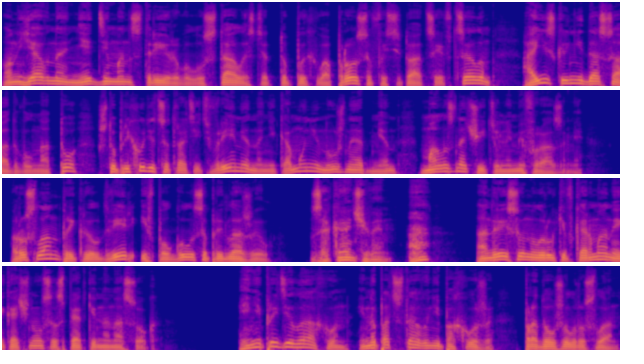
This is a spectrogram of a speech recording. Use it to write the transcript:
Он явно не демонстрировал усталость от тупых вопросов и ситуации в целом, а искренне досадовал на то, что приходится тратить время на никому не нужный обмен малозначительными фразами. Руслан прикрыл дверь и вполголоса предложил. «Заканчиваем, а?» Андрей сунул руки в карманы и качнулся с пятки на носок. «И не при делах он, и на подставу не похоже», — продолжил Руслан.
